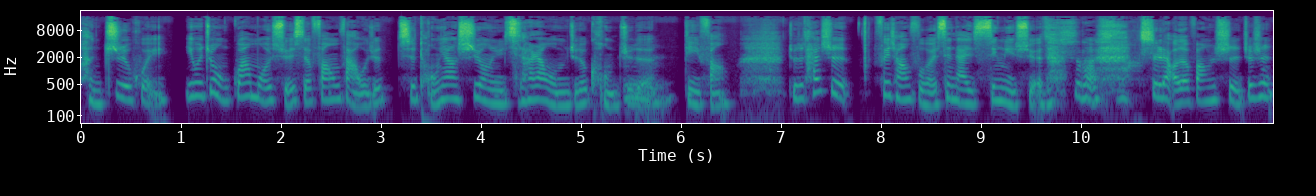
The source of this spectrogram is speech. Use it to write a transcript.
很智慧，因为这种观摩学习的方法，我觉得其实同样适用于其他让我们觉得恐惧的地方，就是它是非常符合现代心理学的，是的，治疗的方式，就是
